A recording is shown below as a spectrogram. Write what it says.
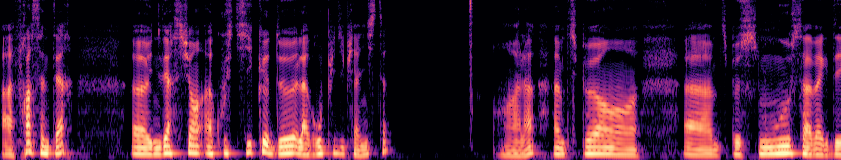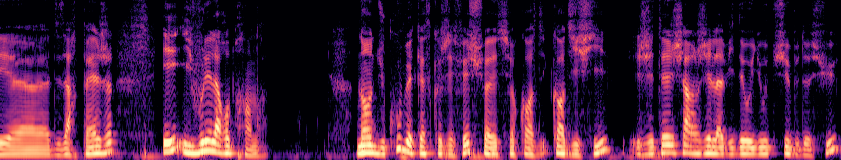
à France Inter une version acoustique de La groupie du pianiste. Voilà, un petit peu, euh, un petit peu smooth avec des, euh, des arpèges. Et il voulait la reprendre. Non, du coup, ben, qu'est-ce que j'ai fait? Je suis allé sur Cordi- Cordify, j'ai téléchargé la vidéo YouTube dessus,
